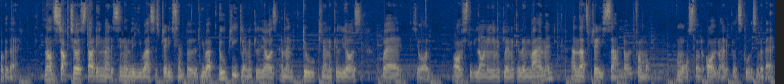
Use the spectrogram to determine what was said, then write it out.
over there. Now, the structure of studying medicine in the US is pretty simple. You have two preclinical years and then two clinical years where you're obviously learning in a clinical environment, and that's pretty standard for mo most or all medical schools over there.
